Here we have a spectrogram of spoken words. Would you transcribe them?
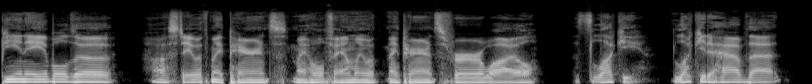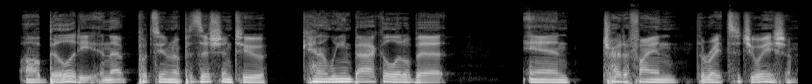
being able to uh, stay with my parents, my whole family with my parents for a while. It's lucky, lucky to have that ability. And that puts you in a position to kind of lean back a little bit and try to find the right situation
